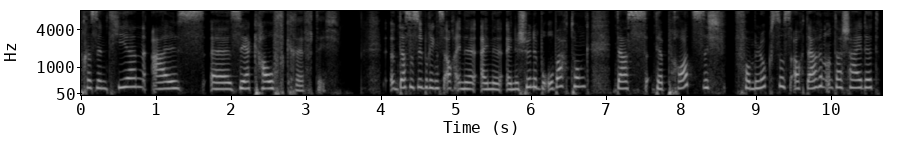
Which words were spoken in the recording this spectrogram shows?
präsentieren als äh, sehr kaufkräftig. Das ist übrigens auch eine, eine, eine schöne Beobachtung, dass der Protz sich vom Luxus auch darin unterscheidet,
